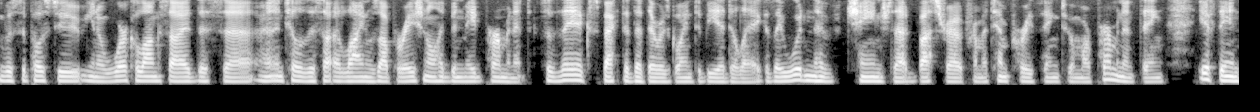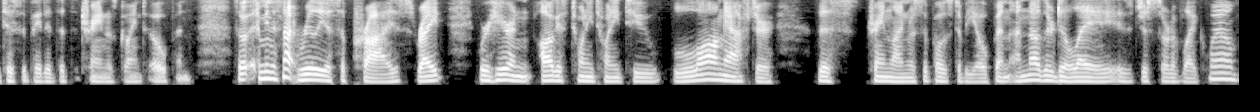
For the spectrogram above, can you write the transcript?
was supposed to, you know, work alongside this uh, until this uh, line was operational had been made permanent. So they expected that there was going to be a delay because they wouldn't have changed that bus route from a temporary thing to a more permanent thing if they anticipated that the train was going to open. So, I mean, it's not really a surprise, right? We're here in August 2022 long after this train line was supposed to be open. Another delay is just sort of like, well,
